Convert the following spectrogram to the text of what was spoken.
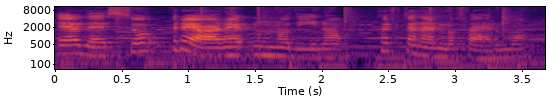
e adesso creare un nodino per tenerlo fermo.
